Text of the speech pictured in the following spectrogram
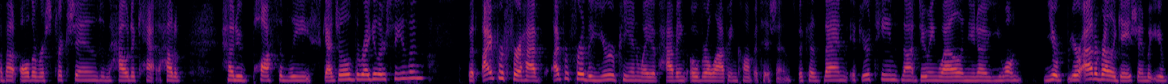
about all the restrictions and how to ca- how to how to possibly schedule the regular season but I prefer have I prefer the European way of having overlapping competitions because then if your team's not doing well and you know you won't you're you're out of relegation but you,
